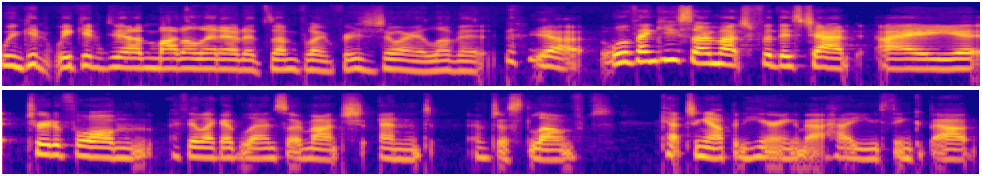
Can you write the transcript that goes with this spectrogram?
We could we could uh, model that out at some point for sure. I love it. Yeah. Well, thank you so much for this chat. I, true to form, I feel like I've learned so much and I've just loved catching up and hearing about how you think about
